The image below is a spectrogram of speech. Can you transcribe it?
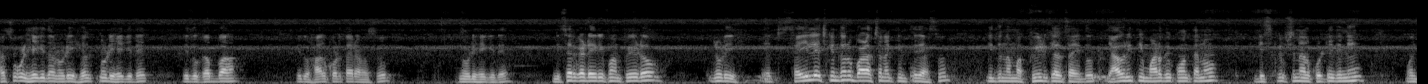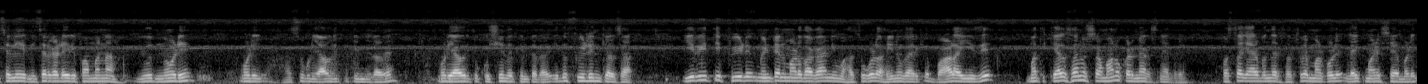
ಹಸುಗಳು ಹೇಗಿದೆ ನೋಡಿ ಹೆಲ್ತ್ ನೋಡಿ ಹೇಗಿದೆ. ಇದು ಗಬ್ಬ, ಇದು ಹಾಲು ಕೊಡ್ತಾರೆ ಹಸು, ನೋಡಿ ಹೇಗಿದೆ. ನಿಸರ್ಗ ಡೈರಿ ಫಾರ್ಮ್ ಫೀಡು ನೋಡಿ ಸೈಲೇಜ್ಗಿಂತನೂ ಭಾಳ ಚೆನ್ನಾಗಿ ತಿಂತಿದೆ ಹಸು. ಇದು ನಮ್ಮ ಫೀಡ್ ಕೆಲಸ ಇದು. ಯಾವ ರೀತಿ ಮಾಡಬೇಕು ಅಂತಲೂ ಡಿಸ್ಕ್ರಿಪ್ಷನಲ್ಲಿ ಕೊಟ್ಟಿದ್ದೀನಿ. ಒಂದ್ಸಲಿ ನಿಸರ್ಗ ಡೈರಿ ಫಾರ್ಮನ್ನು ಯೂಸ್ ನೋಡಿ ನೋಡಿ ಹಸುಗಳು ಯಾವ ರೀತಿ ತಿಂದಿದ್ದಾವೆ ನೋಡಿ ಯಾವ ರೀತಿ ಖುಷಿಯಿಂದ ತಿಂತಿದ್ದಾವೆ ಇದು ಫೀಡಿಂಗ್ ಕೆಲಸ. ಈ ರೀತಿ ಫೀಡ್ ಮೇಂಟೈನ್ ಮಾಡಿದಾಗ ನೀವು ಹಸುಗಳು ಹೈನುಗಾರಿಕೆ ಭಾಳ ಈಸಿ ಮತ್ತು ಕೆಲಸನೂ ಶ್ರಮನೂ ಕಡಿಮೆ ಆಗ ಸ್ನೇಹಿತರೆ. ಹೊಸದಾಗಿ ಯಾರು ಬಂದರೆ ಸಬ್ಸ್ಕ್ರೈಬ್ ಮಾಡ್ಕೊಳ್ಳಿ ಲೈಕ್ ಮಾಡಿ ಶೇರ್ ಮಾಡಿ.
